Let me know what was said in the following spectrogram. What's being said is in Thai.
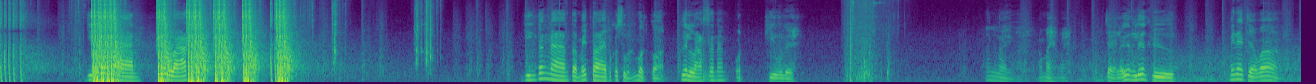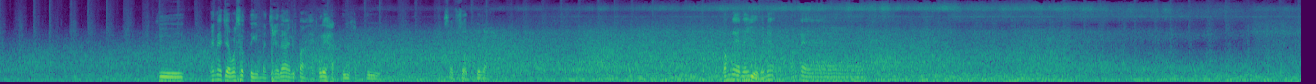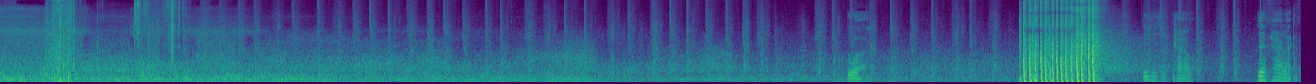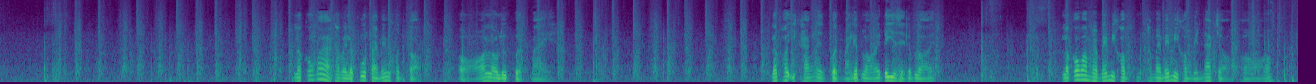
ยิงตั้งนานเพื่อนล้านยิงตั้งนานแต่ไม่ตายเพราะกระสุนมันหมดก่อน เพื่อนลัสซะนั่นอดคิวเลยอะไรวะเอาใหม่เอาใหม่ตั้งใจแล้วเรื่องเรื่องคือ ไม่แน่ใจว่า คือไม่แน่ใจว่าสตรีมมันใช้ได้หรือเปล่าก็เลยหันดูหันดูสับสนไปหน่อย น้องแนนยังอยู่ไหมเนี่ย น้องแนน อีกตัวเหรอได้ยินเสียงเท้า เพื่อนฆ่าแล้วเราก็ว่าทำไมเราพูดไปไม่มีคนตอบ อ๋อ เราลืมเปิดไมค์แล้วพออีกครั้งหนึ่งเปิดไมค์เรียบร้อย ได้ยินเสียงเรียบร้อยเราก็ว่ามันไม่มีคอมทำไมไม่มีคอมเมนต์หน้าจอ อ๋อ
